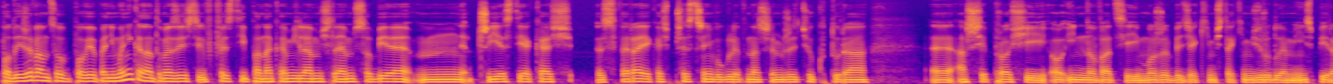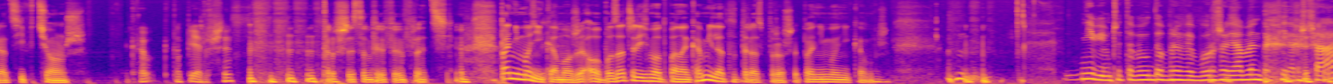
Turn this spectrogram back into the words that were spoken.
podejrzewam, co powie pani Monika, natomiast jeśli w kwestii pana Kamila myślałem sobie, yy, czy jest jakaś sfera, jakaś przestrzeń w ogóle w naszym życiu, która e, aż się prosi o innowacje i może być jakimś takim źródłem inspiracji wciąż. Kto, kto pierwszy? proszę sobie wybrać. Pani Monika może. O, bo zaczęliśmy od pana Kamila, to teraz proszę. Pani Monika może. Nie wiem, czy to był dobry wybór, że ja będę pierwsza.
